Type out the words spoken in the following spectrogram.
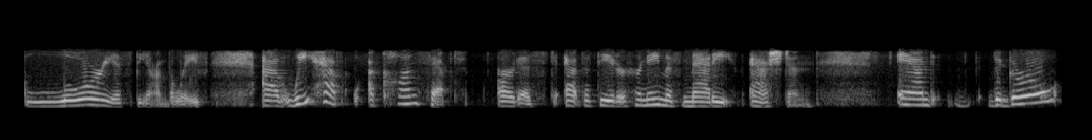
glorious beyond belief. Uh, we have a concept artist at the theater. Her name is Maddie Ashton. And the girl,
